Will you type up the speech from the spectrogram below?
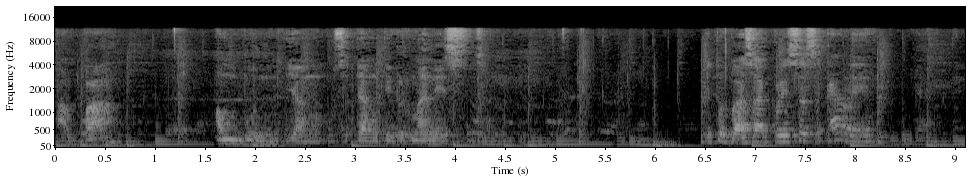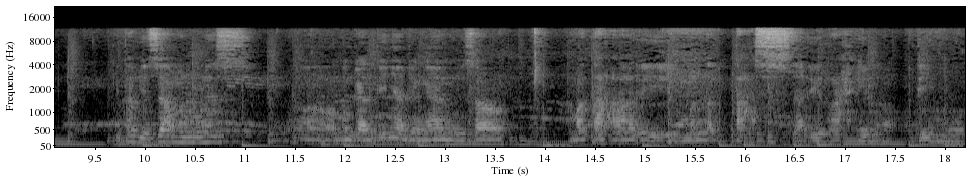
apa? Embun yang sedang tidur manis. Itu bahasa klise sekali kita bisa menulis uh, menggantinya dengan misal matahari menetas dari rahim timur.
